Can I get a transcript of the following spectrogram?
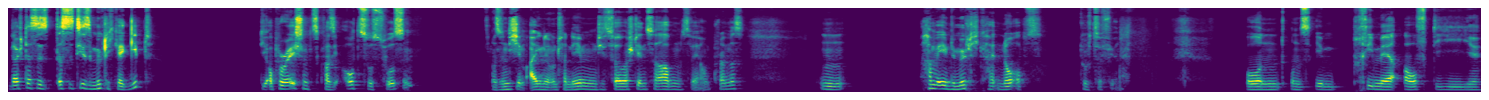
dadurch, dass es, dass es diese Möglichkeit gibt, die Operations quasi outzusourcen, also nicht im eigenen Unternehmen die Server stehen zu haben, das wäre on-premise, hm, haben wir eben die Möglichkeit, No-Ops durchzuführen. Und uns eben primär auf die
